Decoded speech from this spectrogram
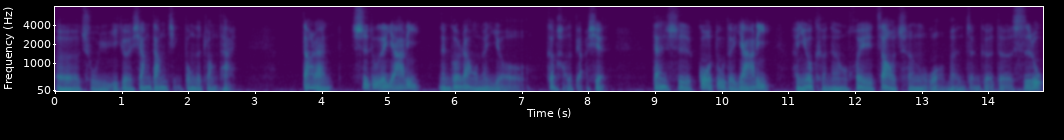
呃，处于一个相当紧绷的状态。当然，适度的压力。能够让我们有更好的表现，但是过度的压力很有可能会造成我们整个的思路，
